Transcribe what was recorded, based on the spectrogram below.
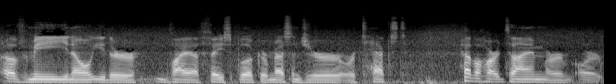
of me, you know, either via Facebook or Messenger or text, have a hard time or or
